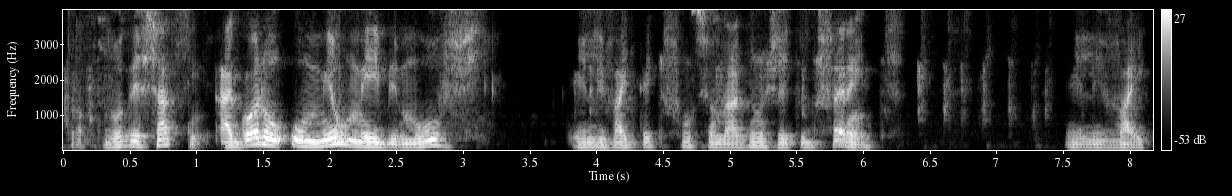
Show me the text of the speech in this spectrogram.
Pronto, vou deixar assim. Agora, o, o meu Maybe Move, ele vai ter que funcionar de um jeito diferente. Ele vai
